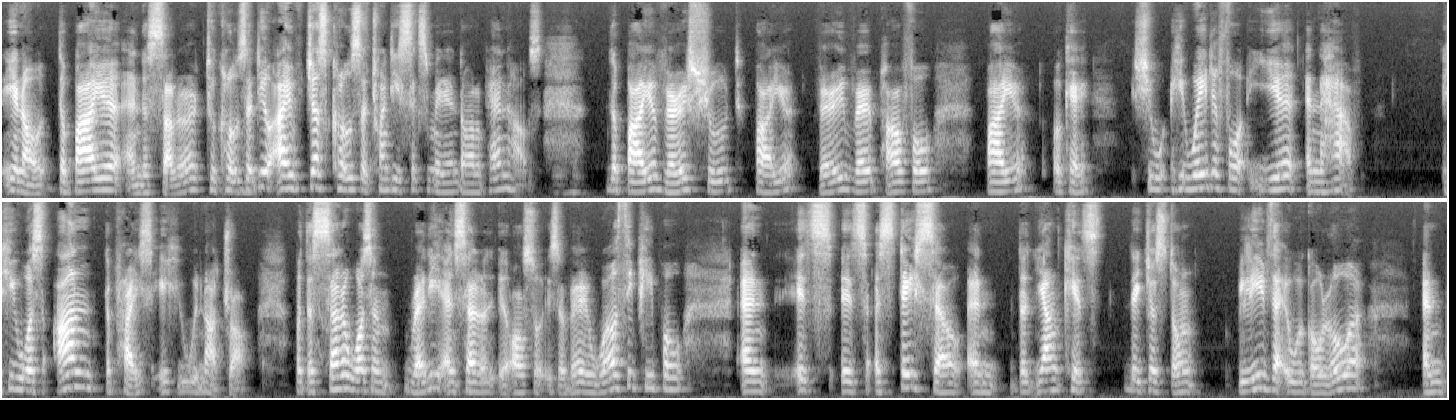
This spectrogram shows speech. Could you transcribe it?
you know the buyer and the seller to close the deal. I've just closed a 26 million dollar penthouse. The buyer very shrewd buyer very very powerful buyer okay? She he waited for a year and a half. He was on the price if he would not drop but the seller wasn't ready and seller also is a very wealthy people. And it's it's a state sale and the young kids they just don't believe that it will go lower. And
